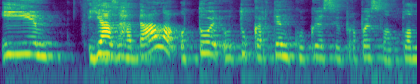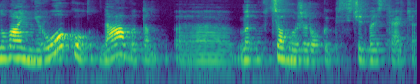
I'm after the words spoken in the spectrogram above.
І я згадала отой, оту картинку, яку я собі прописала в плануванні року, да, от там, е, цього ж року, 2023.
